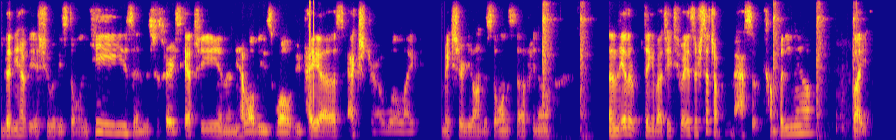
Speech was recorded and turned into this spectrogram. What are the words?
then you have the issue with these stolen keys, and it's just very sketchy. And then you have all these. Well, if you pay us extra, we'll like make sure you don't have the stolen stuff. You know. And the other thing about G2A is they're such a massive company now. Like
